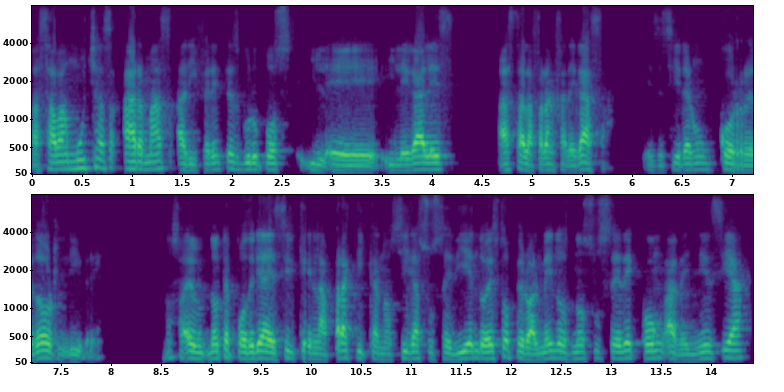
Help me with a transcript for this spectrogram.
pasaban muchas armas a diferentes grupos ilegales hasta la franja de Gaza, es decir, era un corredor libre. No, te podría decir que en la práctica no siga sucediendo esto, pero al menos no sucede con aveniencia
